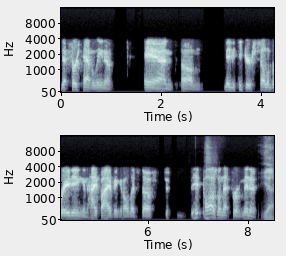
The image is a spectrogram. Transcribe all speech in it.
that first javelina, and um, maybe keep your celebrating and high fiving and all that stuff. Just hit pause on that for a minute. Yeah.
